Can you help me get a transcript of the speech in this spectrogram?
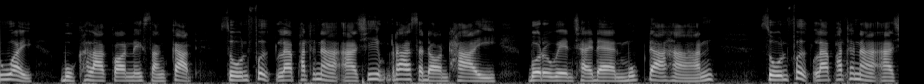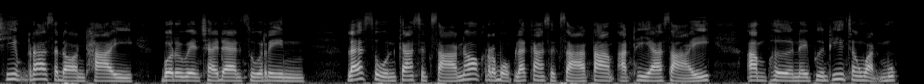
ด้วย บุคลากรในสังกัด ศูนย์ฝึกและพัฒนาอาชีพราษฎรไทย บริเวณชายแดนมุกดาหาร ศูนย์ฝึกและพัฒนาอาชีพราษฎรไทย บริเวณชายแดนสุรินทร์และศูนย์การศึกษานอกระบบและการศึกษาตามอัธยาศัยอำเภอในพื้นที่จังหวัดมุก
